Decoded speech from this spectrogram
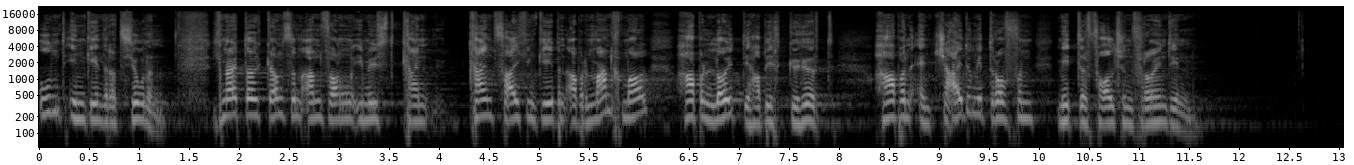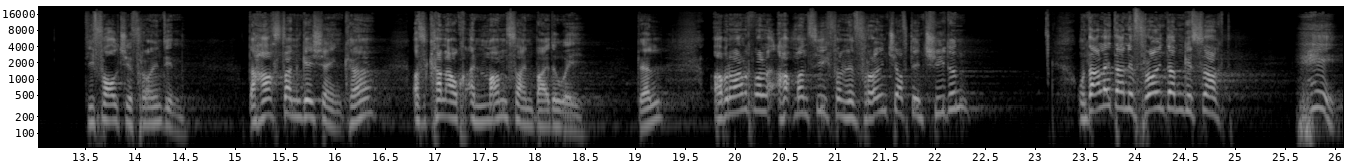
und in Generationen. Ich möchte euch ganz am Anfang, ihr müsst kein, kein Zeichen geben, aber manchmal haben Leute, habe ich gehört, haben Entscheidungen getroffen mit der falschen Freundin. Die falsche Freundin. Da hast du ein Geschenk. Hä? Also kann auch ein Mann sein, by the way. Gell? Aber manchmal hat man sich für eine Freundschaft entschieden und alle deine Freunde haben gesagt, hey,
